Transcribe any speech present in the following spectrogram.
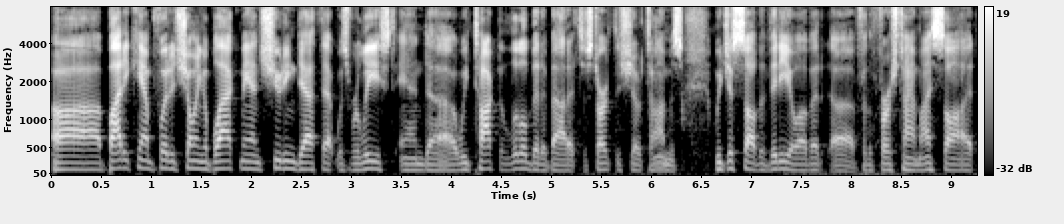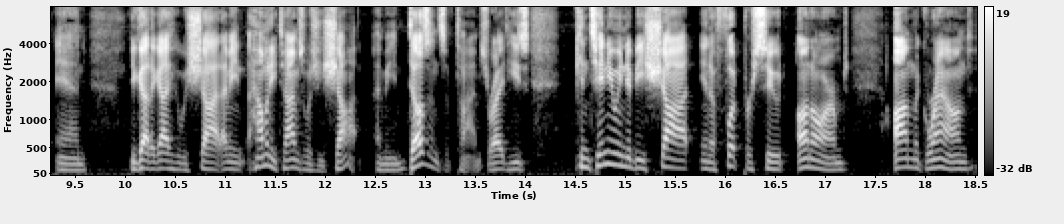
Uh, body cam footage showing a black man shooting death that was released, and uh, we talked a little bit about it to start the show, Thomas. We just saw the video of it uh, for the first time I saw it, and you got a guy who was shot. I mean, how many times was he shot? I mean, dozens of times, right? He's continuing to be shot in a foot pursuit, unarmed, on the ground,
